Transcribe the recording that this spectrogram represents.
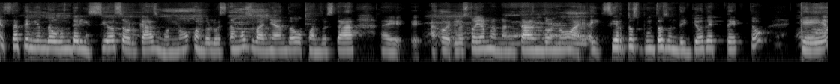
está teniendo un delicioso orgasmo, ¿no? Cuando lo estamos bañando o cuando está, eh, eh, lo estoy amamantando, ¿no? Hay, hay ciertos puntos donde yo detecto que él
